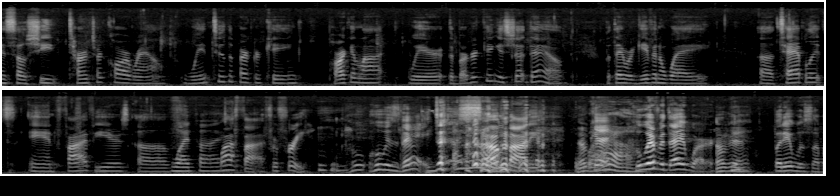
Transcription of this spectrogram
And so she turned her car around, went to the Burger King parking lot where the Burger King is shut down, but they were giving away uh, tablets and five years of Wi-Fi. Wi-Fi for free. Who, who is they? Somebody, Okay. Wow. whoever they were, Okay. but it was a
